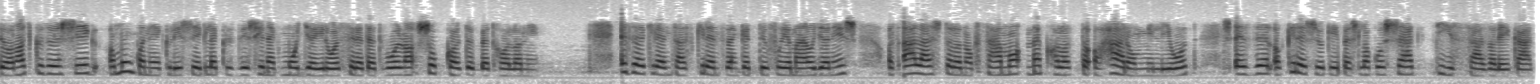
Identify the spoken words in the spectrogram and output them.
De a nagy közönség a munkanélküliség leküzdésének módjairól szeretett volna sokkal többet hallani. 1992 folyamán ugyanis az állástalanok száma meghaladta a 3 milliót, és ezzel a keresőképes lakosság 10%-át.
